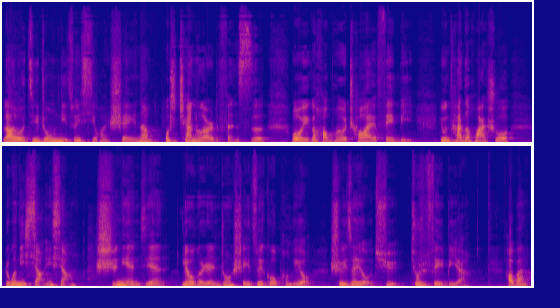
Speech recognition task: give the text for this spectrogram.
老友记》中你最喜欢谁呢？我是 Chandler 的粉丝，我有一个好朋友超爱菲比，用他的话说，如果你想一想，十年间六个人中谁最够朋友，谁最有趣，就是菲比啊。好吧，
